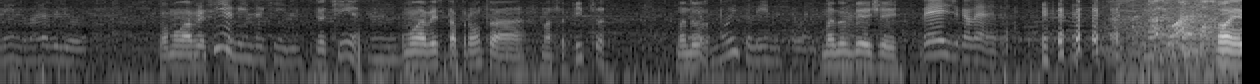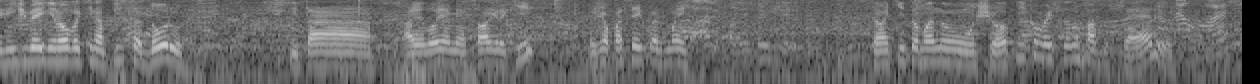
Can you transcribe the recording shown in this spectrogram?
lindo, maravilhoso. Vamos lá Já ver se... tinha vindo aqui, né? Já tinha? Vamos lá ver se tá pronto a nossa pizza. Manda, um- É muito lindo esse manda um lugar. beijo aí. Beijo, galera. Olha, a gente veio de novo aqui na Pizza Douro e tá a Elo e a minha sogra aqui. Eu já passei com as mães. Estão aqui tomando um chopp e conversando um papo sério. Não, acho.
